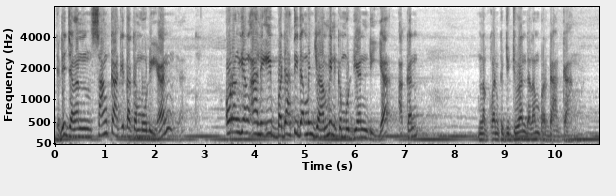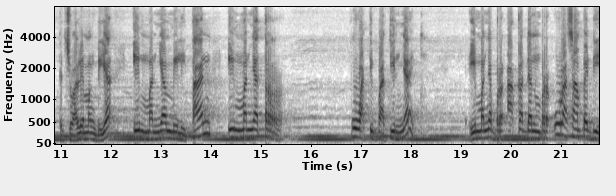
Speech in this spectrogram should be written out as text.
Jadi jangan sangka kita kemudian orang yang ahli ibadah tidak menjamin kemudian dia akan melakukan kejujuran dalam berdagang kecuali memang dia imannya militan, imannya terkuat di batinnya, imannya berakar dan berurat sampai di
